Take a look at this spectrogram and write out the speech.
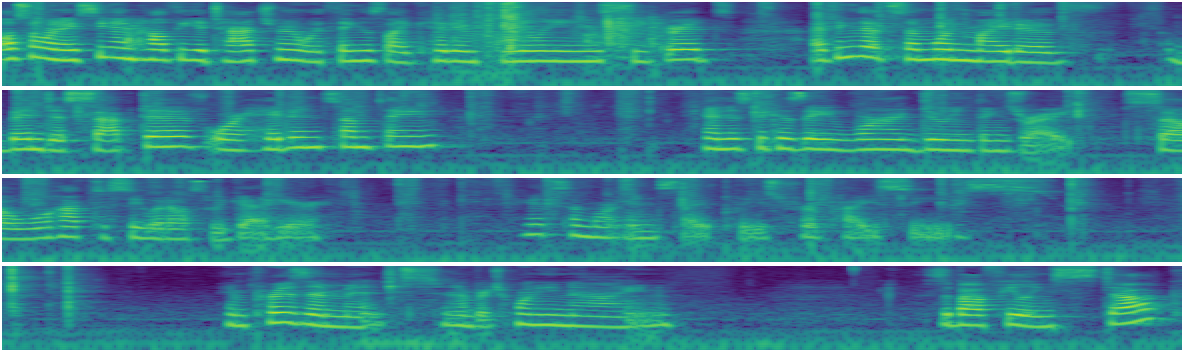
also, when I see unhealthy attachment with things like hidden feelings, secrets, I think that someone might have been deceptive or hidden something. And it's because they weren't doing things right. So we'll have to see what else we got here. Get some more insight, please, for Pisces. Imprisonment, number 29. It's about feeling stuck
